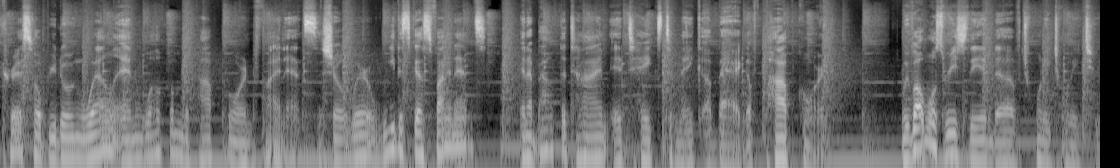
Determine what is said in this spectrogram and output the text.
Chris. Hope you're doing well, and welcome to Popcorn Finance, the show where we discuss finance and about the time it takes to make a bag of popcorn. We've almost reached the end of 2022,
